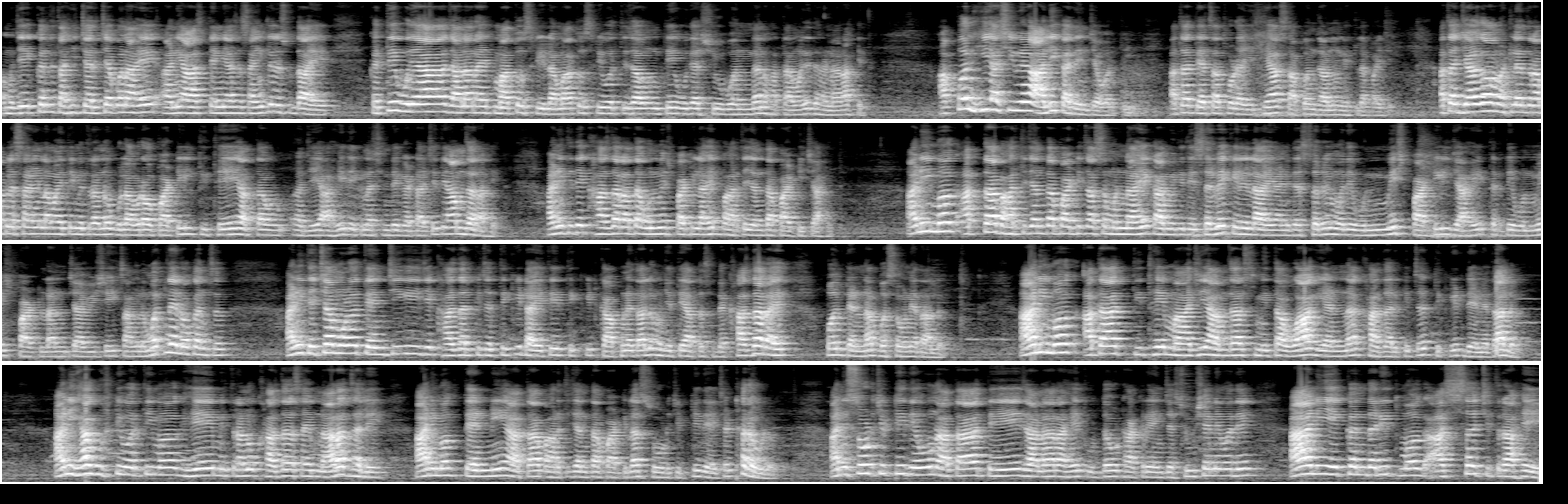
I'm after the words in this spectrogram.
म्हणजे एकंदरीत अशी चर्चा पण आहे आणि आज त्यांनी असं सांगितलेलं सुद्धा आहे का ते उद्या जाणार आहेत मातोश्रीला. मातोश्रीवरती जाऊन ते उद्या शिवबंधन हातामध्ये धरणार आहेत. आपण ही अशी वेळ आली का त्यांच्यावरती? आता त्याचा थोडा इतिहास आपण जाणून घेतला पाहिजे. आता जळगाव म्हटल्यानंतर आपल्या सगळ्यांना माहिती आहे मित्रांनो गुलाबराव पाटील तिथे आता जे आहेत एकनाथ शिंदे गटाचे ते आमदार आहेत. आणि तिथे खासदार आता उन्मेश पाटील आहेत भारतीय जनता पार्टीचे आहेत. आणि मग आता भारतीय जनता पार्टीचं असं म्हणणं आहे का आम्ही तिथे सर्वे केलेला आहे आणि त्या सर्वेमध्ये उन्मेष पाटील जे आहेत तर ते उन्मेष पाटलांच्या विषयी चांगलं मत नाही लोकांचं. आणि त्याच्यामुळं त्यांची जे खासदारकीचं तिकीट आहे ते तिकीट कापण्यात आलं म्हणजे ते आता सध्या खासदार आहेत पण त्यांना बसवण्यात आलं. आणि मग आता तिथे माजी आमदार स्मिता वाघ यांना खासदारकीचं तिकीट देण्यात आलं. आणि ह्या गोष्टीवरती मग हे मित्रांनो खासदार साहेब नाराज झाले आणि मग त्यांनी आता भारतीय जनता पार्टीला सोडचिठ्ठी द्यायचं ठरवलं. आणि सोडचिठ्ठी देऊन आता ते जाणार आहेत उद्धव ठाकरे यांच्या शिवसेनेमध्ये. आणि एकंदरीत मग असं चित्र आहे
